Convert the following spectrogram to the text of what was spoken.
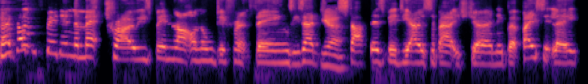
Dodger's been in the metro. He's been like on all different things. He's had Yeah. stuff. There's videos about his journey, but basically,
